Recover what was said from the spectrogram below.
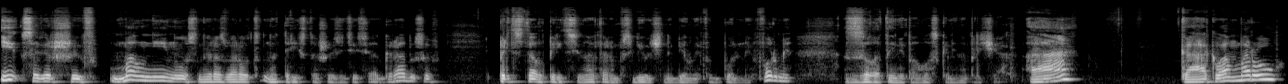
и, совершив молниеносный разворот на 360 градусов, предстал перед сенатором в сливочно-белой футбольной форме с золотыми полосками на плечах. «А? Как вам, Марул?»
